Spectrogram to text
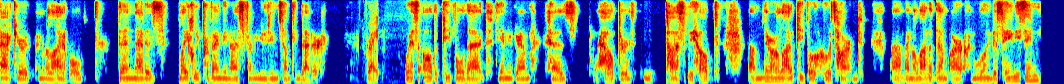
accurate and reliable, then that is likely preventing us from using something better. Right. With all the people that the Enneagram has helped or possibly helped, um, there are a lot of people who it's harmed. Um, and a lot of them are unwilling to say anything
